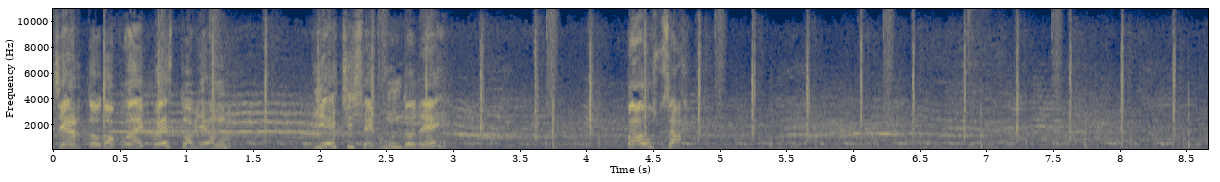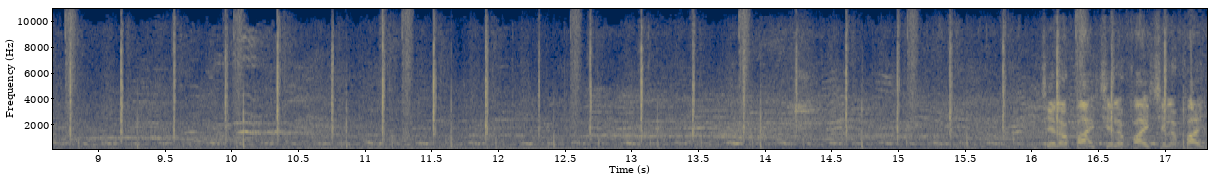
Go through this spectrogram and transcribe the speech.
certo dopo di questo abbiamo 10 secondi di pausa. Ce la fai ce la fai ce la fai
